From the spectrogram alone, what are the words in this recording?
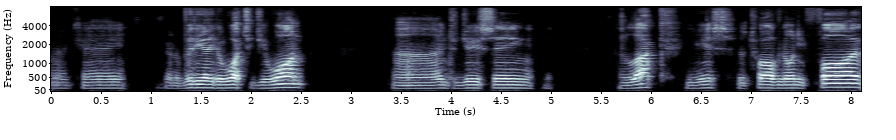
Okay, got a video to watch if you want. Uh, introducing luck, yes, for 12.95.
